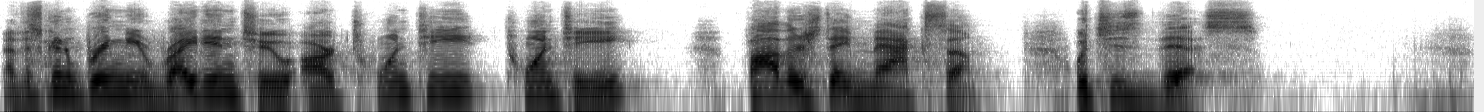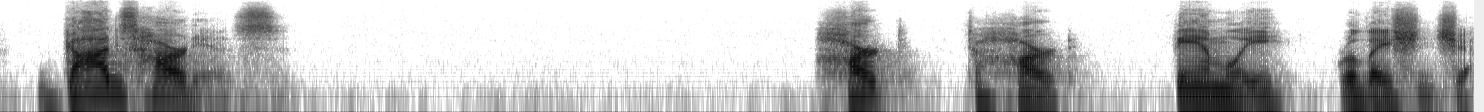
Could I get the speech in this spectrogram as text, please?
Now, this is going to bring me right into our 2020 Father's Day maxim, which is this God's heart is heart to heart family relationship.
